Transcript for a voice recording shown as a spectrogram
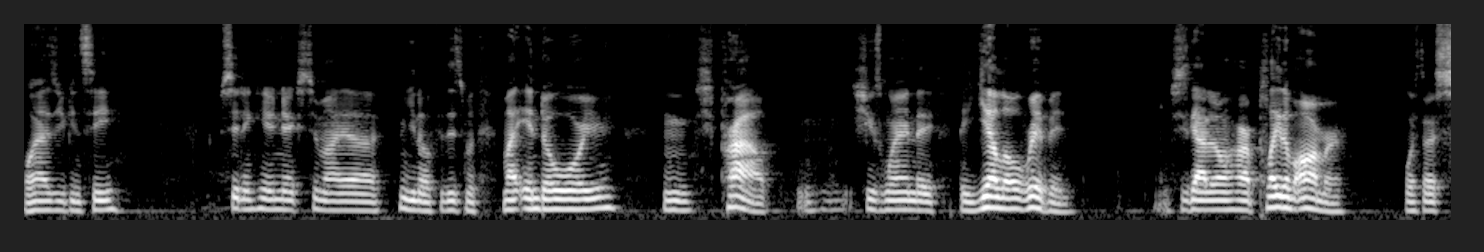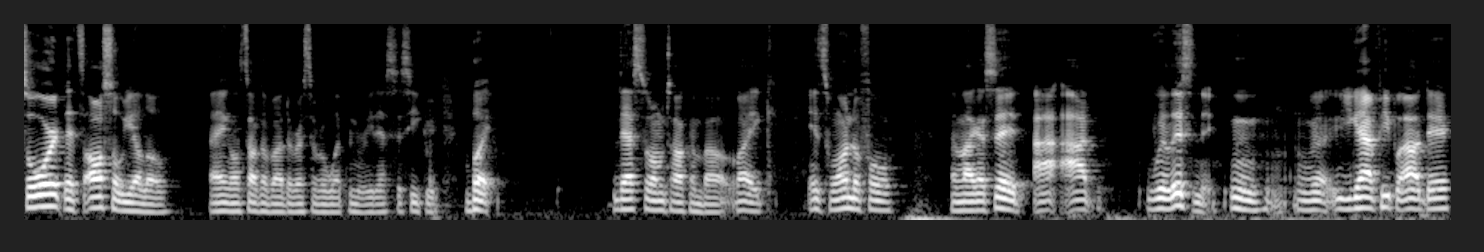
Well, as you can see, sitting here next to my, uh, you know, for this my endo warrior. Mm, she's proud. She's wearing the the yellow ribbon. She's got it on her plate of armor with her sword that's also yellow. I ain't gonna talk about the rest of her weaponry. That's the secret. But that's what I'm talking about. Like it's wonderful, and like I said, I, I we're listening. Mm-hmm. You got people out there,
